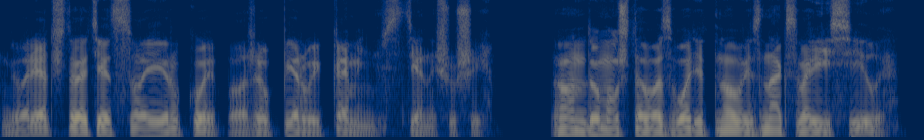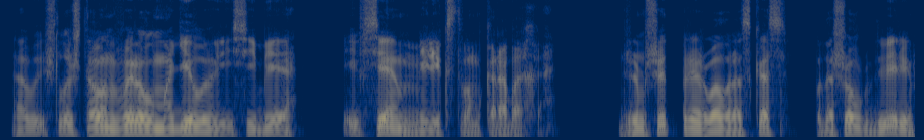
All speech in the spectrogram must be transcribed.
Говорят, что отец своей рукой положил первый камень в стены Шуши. Он думал, что возводит новый знак своей силы, а вышло, что он вырыл могилу и себе, и всем миликствам Карабаха. Джимшит прервал рассказ, подошел к двери,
